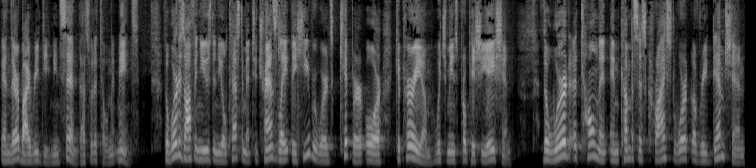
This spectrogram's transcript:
and thereby redeeming sin. That's what atonement means. The word is often used in the Old Testament to translate the Hebrew words kippur or kippurium, which means propitiation. The word atonement encompasses Christ's work of redemption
